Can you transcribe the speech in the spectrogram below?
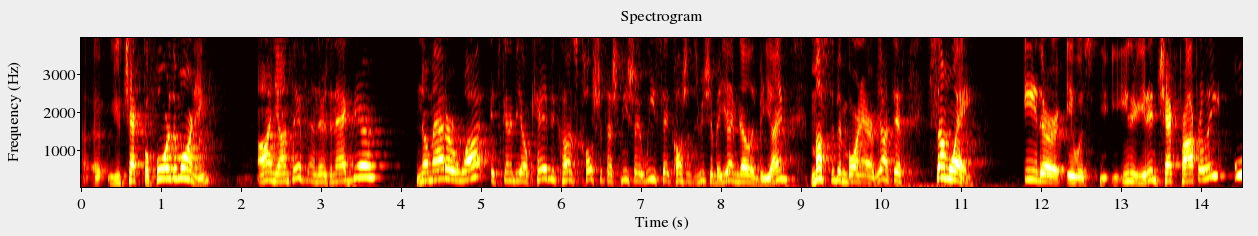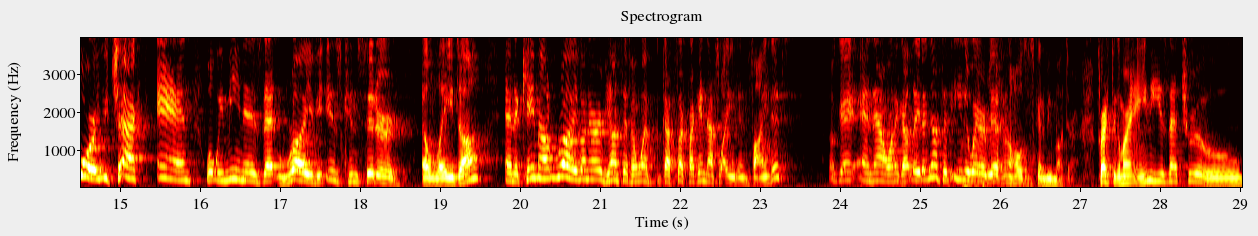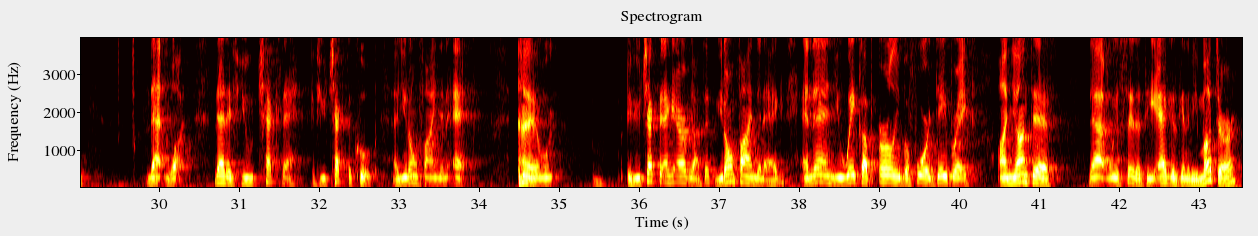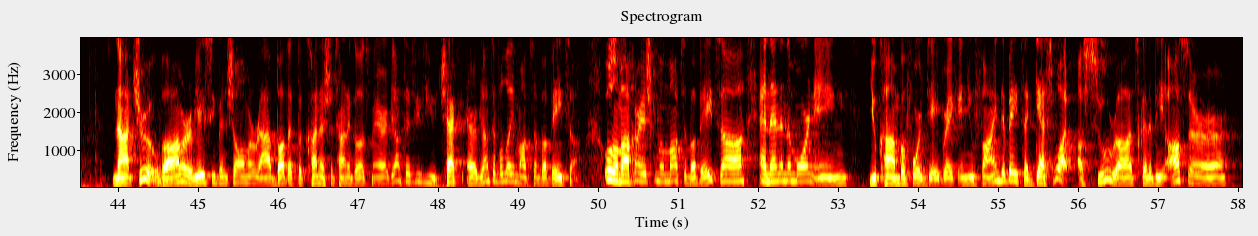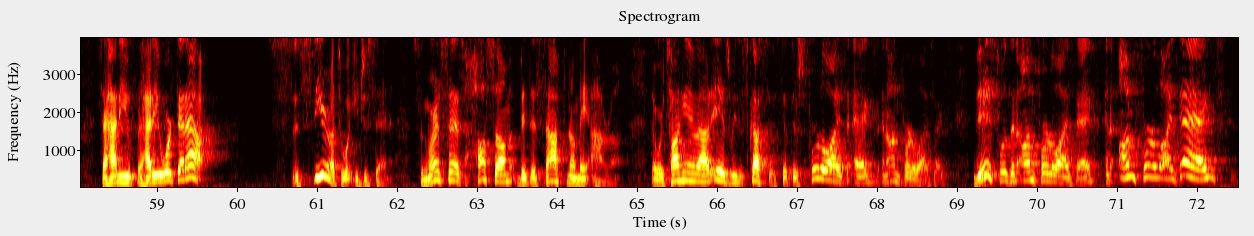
uh, uh you check before the morning on Yantif and there's an egg there, no matter what, it's going to be okay because Kol Tashmisha, we said Kol Tashmisha B'yayim Neled B'yayim, must have been born Arab Yantif, some way. Either it was either you didn't check properly or you checked, and what we mean is that Rive is considered a Leda, and it came out Rive on Arab Yantif and went got sucked back in, that's why you didn't find it. Okay, and now when it got laid on Yantif, either way, Rabbi Yechon holds it's going to be mutter. For Gemara, Aini, is that true? That what? That if you check the if you check the coop and you don't find an egg, if you check the egg Arab Yantif, you don't find an egg, and then you wake up early before daybreak on Yantif, that we say that the egg is going to be mutter. It's not true. If you checked Arab Yantif, and then in the morning you come before daybreak and you find the beitza, guess what? Asura, it's going to be asur. So how do you how do you work that out? It's to what you just said. So the Gemara says, Hasam bidesafna me'ara. That we're talking about is, we discussed this, that there's fertilized eggs and unfertilized eggs. This was an unfertilized eggs, and unfertilized eggs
